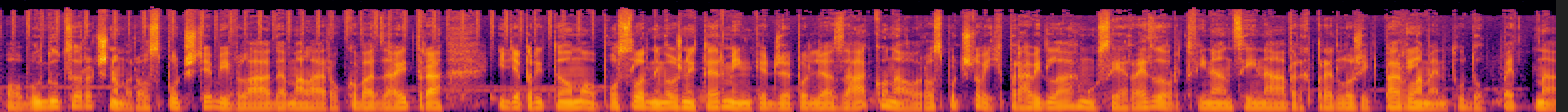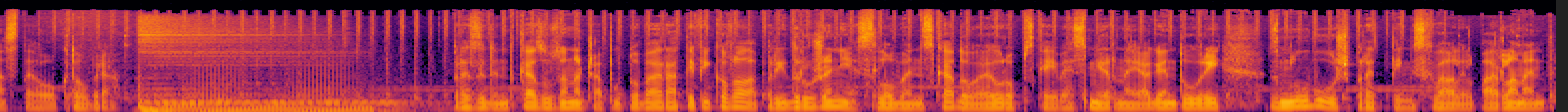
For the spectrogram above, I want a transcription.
O budúcoročnom rozpočte by vláda mala rokovať zajtra. Ide pritom o posledný možný termín, keďže podľa zákona o rozpočtových pravidlách musí rezort financí návrh predložiť parlamentu do 15. októbra. Prezidentka Zuzana Čaputová ratifikovala pridruženie Slovenska do Európskej vesmírnej agentúry. Zmluvu už predtým schválil parlament.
